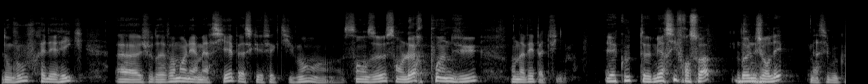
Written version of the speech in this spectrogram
dont vous, Frédéric, euh, je voudrais vraiment les remercier parce qu'effectivement, sans eux, sans leur point de vue, on n'avait pas de film. écoute, merci François. Bonne journée. Merci beaucoup.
